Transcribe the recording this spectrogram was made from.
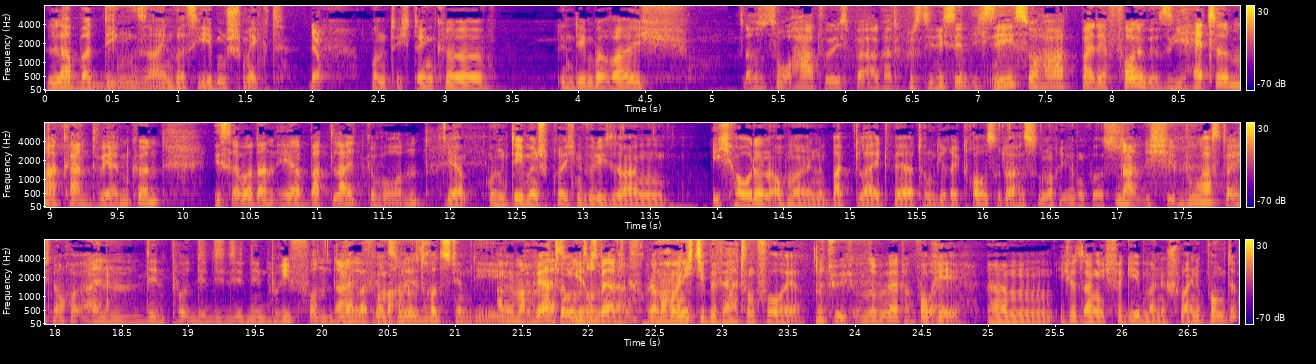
Labberding sein, was jedem schmeckt. Ja. Und ich denke, in dem Bereich also so hart würde ich es bei Agatha Christie nicht sehen. Ich sehe es so hart bei der Folge. Sie hätte markant werden können, ist aber dann eher Bud Light geworden. Ja, und dementsprechend würde ich sagen, ich hau dann auch mal eine Bud Light Wertung direkt raus oder hast du noch irgendwas? Nein, ich, du hast gleich noch einen den den, den Brief von Daniel. Ja, aber wir machen doch trotzdem die aber wir machen Bewertung jetzt Bewertung. Oder, oder, machen wir nicht die Bewertung vorher? Natürlich, unsere Bewertung vorher. Okay, ähm, ich würde sagen, ich vergebe meine Schweinepunkte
